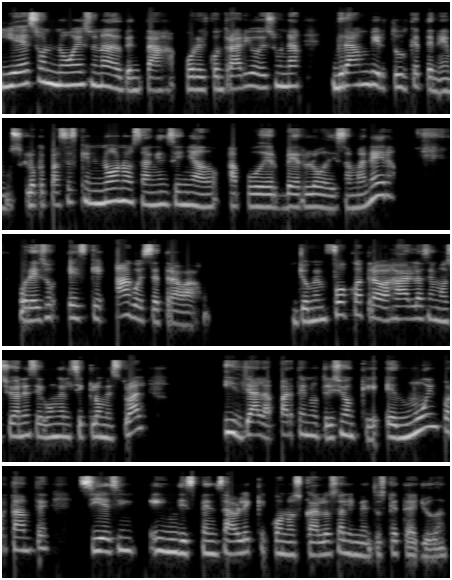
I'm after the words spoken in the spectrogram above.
Y eso no es una desventaja, por el contrario, es una gran virtud que tenemos. Lo que pasa es que no nos han enseñado a poder verlo de esa manera. Por eso es que hago este trabajo. Yo me enfoco a trabajar las emociones según el ciclo menstrual, y ya la parte de nutrición, que es muy importante, sí es indispensable que conozcas los alimentos que te ayudan.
